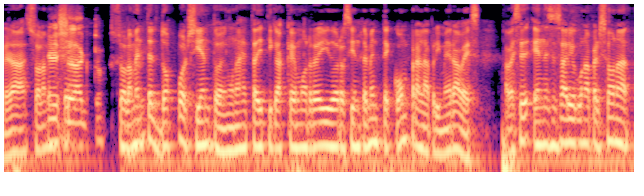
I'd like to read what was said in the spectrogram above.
¿Verdad? Solamente, Exacto. solamente el 2% en unas estadísticas que hemos reído recientemente compran la primera vez. A veces es necesario que una persona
